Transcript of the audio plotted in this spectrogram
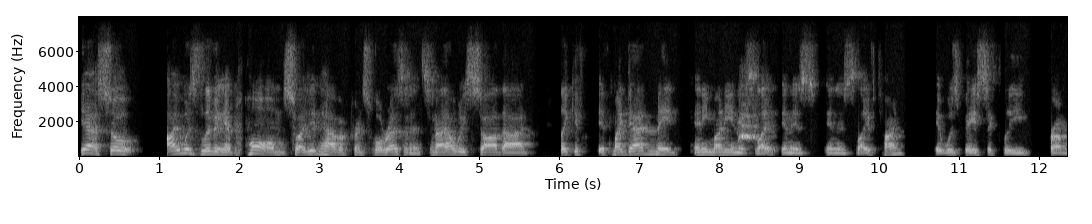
Yeah, so I was living at home, so I didn't have a principal residence and I always saw that like if if my dad made any money in his life in his in his lifetime, it was basically from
